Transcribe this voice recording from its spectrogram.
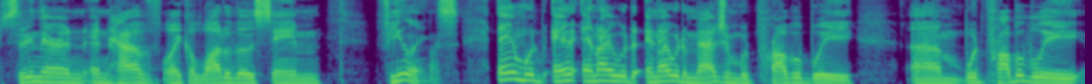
sitting there and, and have like a lot of those same feelings. And would and, and I would and I would imagine would probably um, would probably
